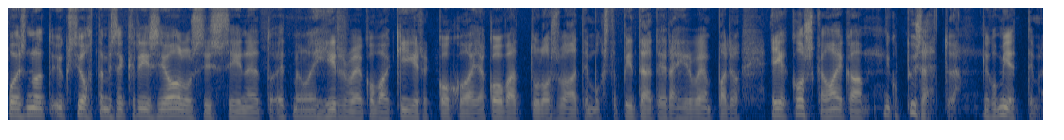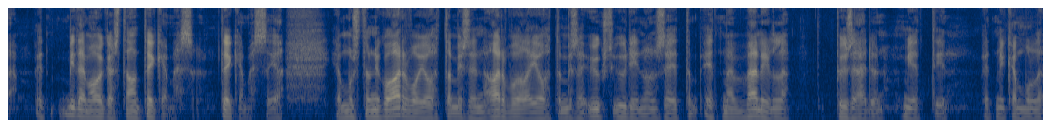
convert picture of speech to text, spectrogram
voi sanoa, että yksi johtamisen kriisi on ollut siis siinä, että, että meillä on hirveän kova kiire koko ajan ja kovat tulosvaatimukset, pitää tehdä hirveän paljon, eikä koskaan aikaa niin pysähtyä niin miettimään, että mitä me oikeastaan on tekemässä. tekemässä. Ja, ja minusta niin arvojohtamisen, arvoilla johtamisen yksi ydin on se, että, että mä välillä pysähdyn miettiin, että mikä mulle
